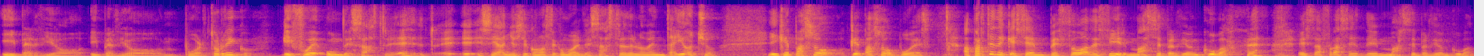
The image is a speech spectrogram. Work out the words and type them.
y perdió, y perdió Puerto Rico. Y fue un desastre. E, e, ese año se conoce como el desastre del 98. ¿Y qué pasó? ¿Qué pasó? Pues, aparte de que se empezó a decir más se perdió en Cuba, esa frase de más se perdió en Cuba,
